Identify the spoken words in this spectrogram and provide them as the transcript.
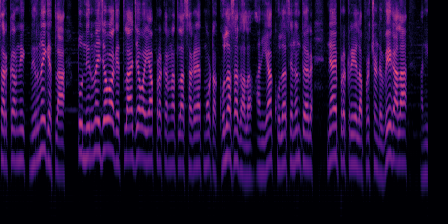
सरकारने एक निर्णय घेतला. तो निर्णय जेव्हा घेतला जेव्हा या प्रकरणातला सगळ्यात मोठा खुलासा झाला आणि या खुलासेनंतर न्याय प्रक्रियेला प्रचंड वेग आला आणि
